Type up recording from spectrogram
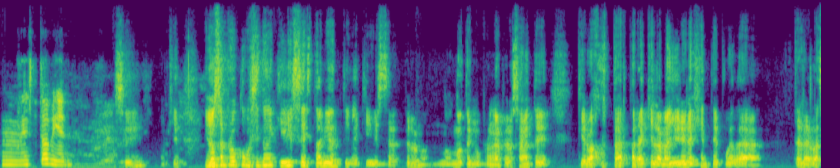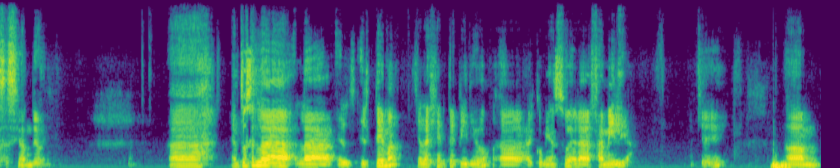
Mm, está bien. ¿Sí? Ok. Y no se preocupe si tiene que irse, está bien, tiene que irse, pero no, no, no tengo problema. Pero solamente quiero ajustar para que la mayoría de la gente pueda tener la sesión de hoy. Ah, entonces la, la, el, el, tema que la gente pidió uh, al comienzo era familia. ¿okay? Um,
